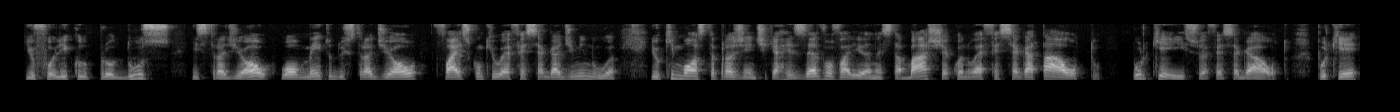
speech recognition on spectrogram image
e o folículo produz estradiol, o aumento do estradiol faz com que o FSH diminua. E o que mostra para gente que a reserva ovariana está baixa é quando o FSH está alto. Por que isso, FSH alto? Porque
